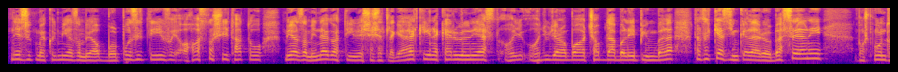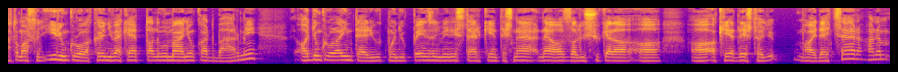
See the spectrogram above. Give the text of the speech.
nézzük meg, hogy mi az, ami abból pozitív, a hasznosítható, mi az, ami negatív, és esetleg el kéne kerülni ezt, hogy, hogy ugyanabba a csapdába lépjünk bele. Tehát, hogy kezdjünk el erről beszélni. Most mondhatom azt, hogy írjunk róla könyveket, tanulmányokat, bármi, adjunk róla interjút mondjuk pénzügyminiszterként, és ne, ne azzal üssük el a, a, a kérdést, hogy majd egyszer, hanem,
